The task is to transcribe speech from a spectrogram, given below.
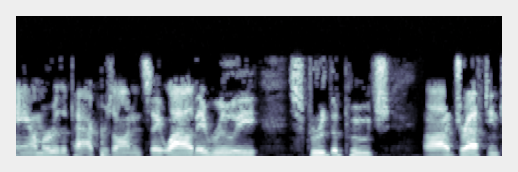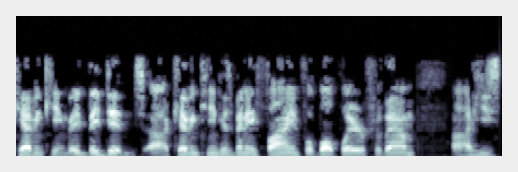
hammer the Packers on and say, wow, they really screwed the pooch uh, drafting Kevin King. They they didn't. Uh, Kevin King has been a fine football player for them. Uh, he's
